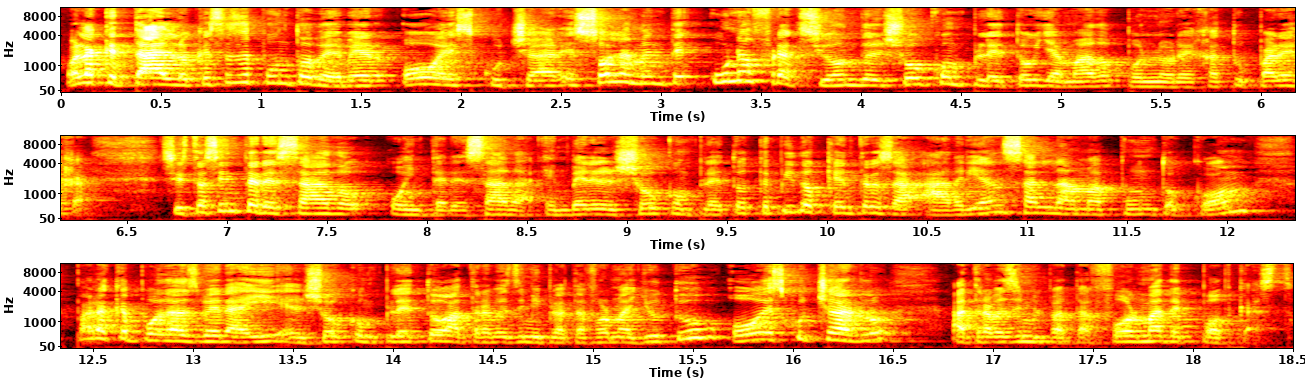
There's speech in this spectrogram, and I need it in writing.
Hola, ¿qué tal? Lo que estás a punto de ver o escuchar es solamente una fracción del show completo llamado Pon la oreja a tu pareja. Si estás interesado o interesada en ver el show completo, te pido que entres a adriansalama.com para que puedas ver ahí el show completo a través de mi plataforma YouTube o escucharlo a través de mi plataforma de podcast.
